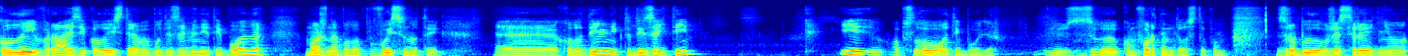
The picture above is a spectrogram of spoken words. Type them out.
коли в разі колись треба буде замінити бойлер, можна було б висунути е, холодильник, туди зайти і обслуговувати бойлер з е, комфортним доступом. Зробили вже середню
